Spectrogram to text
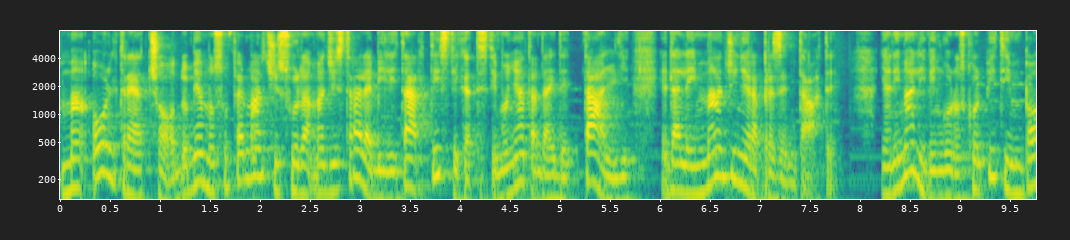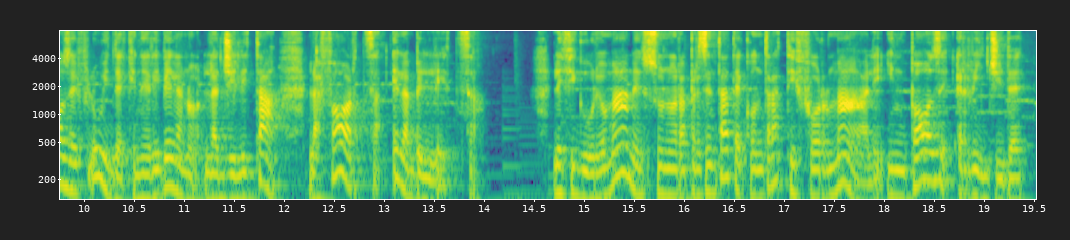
Ma oltre a ciò dobbiamo soffermarci sulla magistrale abilità artistica testimoniata dai dettagli e dalle immagini rappresentate. Gli animali vengono scolpiti in pose fluide che ne rivelano l'agilità, la forza e la bellezza. Le figure umane sono rappresentate con tratti formali, in pose rigide,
